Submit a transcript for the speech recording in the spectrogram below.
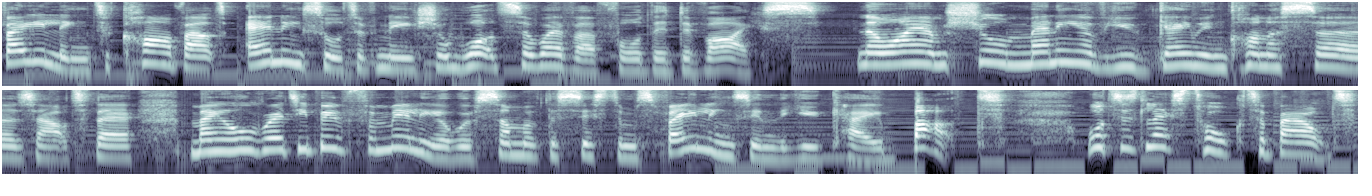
failing to carve out any sort of niche whatsoever for the device. Now, I am sure many of you gaming connoisseurs out there may already be familiar with some of the system's failings in the UK, but what is less talked about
